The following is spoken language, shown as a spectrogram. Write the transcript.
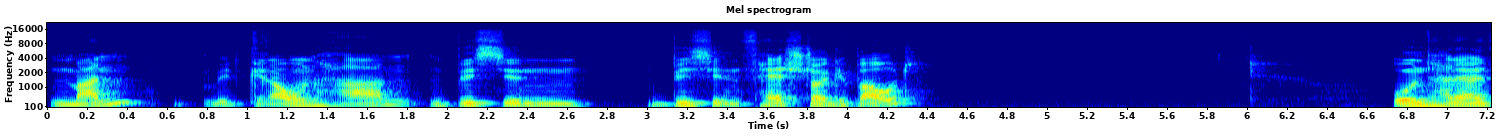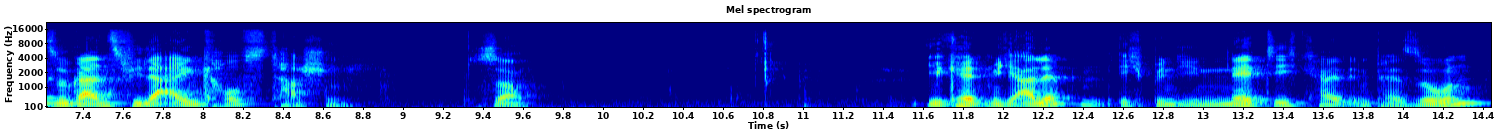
ein Mann mit grauen Haaren, ein bisschen, ein bisschen fester gebaut und hatte halt so ganz viele Einkaufstaschen. So. Ihr kennt mich alle, ich bin die Nettigkeit in Person.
